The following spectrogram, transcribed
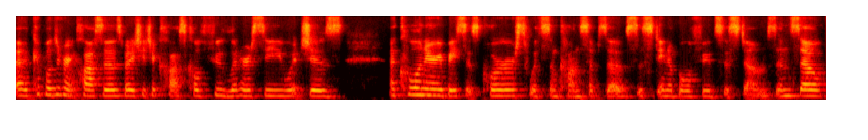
a couple different classes, but I teach a class called food literacy, which is a culinary basis course with some concepts of sustainable food systems. And so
